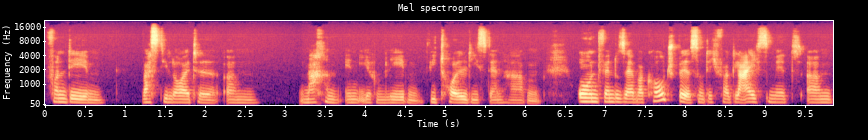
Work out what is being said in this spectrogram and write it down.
von dem, was die Leute ähm, machen in ihrem Leben, wie toll die es denn haben? Und wenn du selber Coach bist und dich vergleichst mit, ähm,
